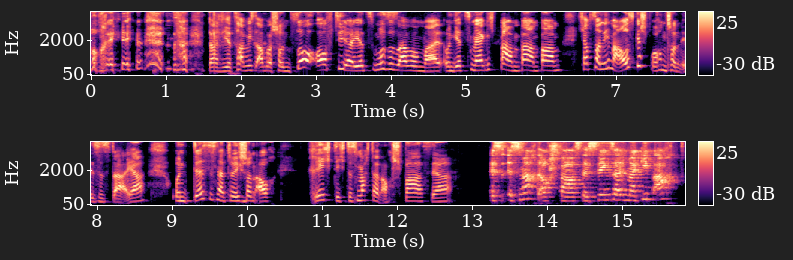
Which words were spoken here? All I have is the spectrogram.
noch, dachte, jetzt habe ich es aber schon so oft hier, jetzt muss es aber mal. Und jetzt merke ich, bam, bam, bam. Ich habe es noch nicht mal ausgesprochen, schon ist es da, ja. Und das ist natürlich schon auch richtig, das macht dann auch Spaß, ja. Es, es macht auch Spaß, deswegen sage ich mal, gib acht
